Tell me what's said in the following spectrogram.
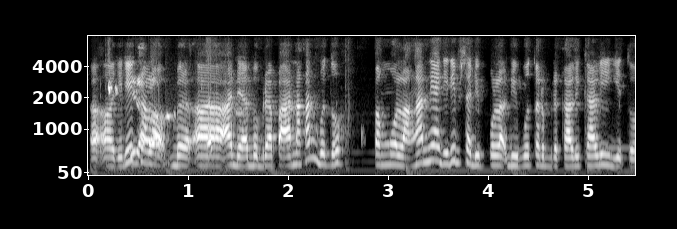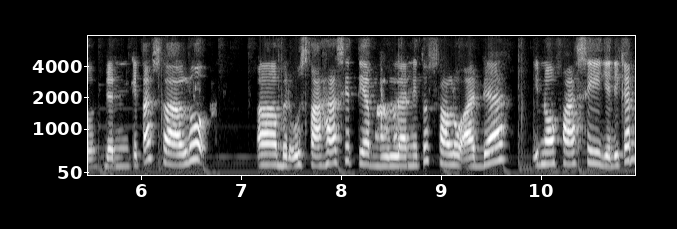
Uh, uh, jadi Iya. kalau be- uh, ada beberapa anak kan butuh pengulangannya, jadi bisa dipula, diputar berkali-kali gitu. Dan kita selalu uh, berusaha sih tiap bulan itu selalu ada inovasi. Jadi kan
